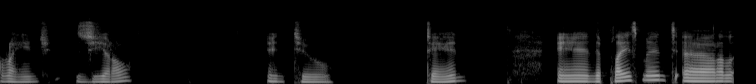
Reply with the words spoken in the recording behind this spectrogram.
range 0 into 10 and the placement uh,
